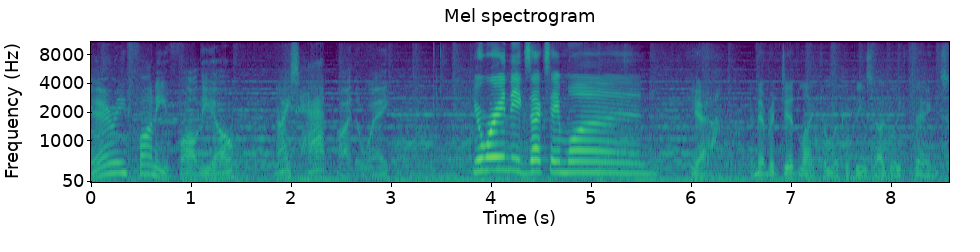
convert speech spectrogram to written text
Very funny, Faldio. Nice hat, by the way. You're wearing the exact same one. Yeah, I never did like the look of these ugly things.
